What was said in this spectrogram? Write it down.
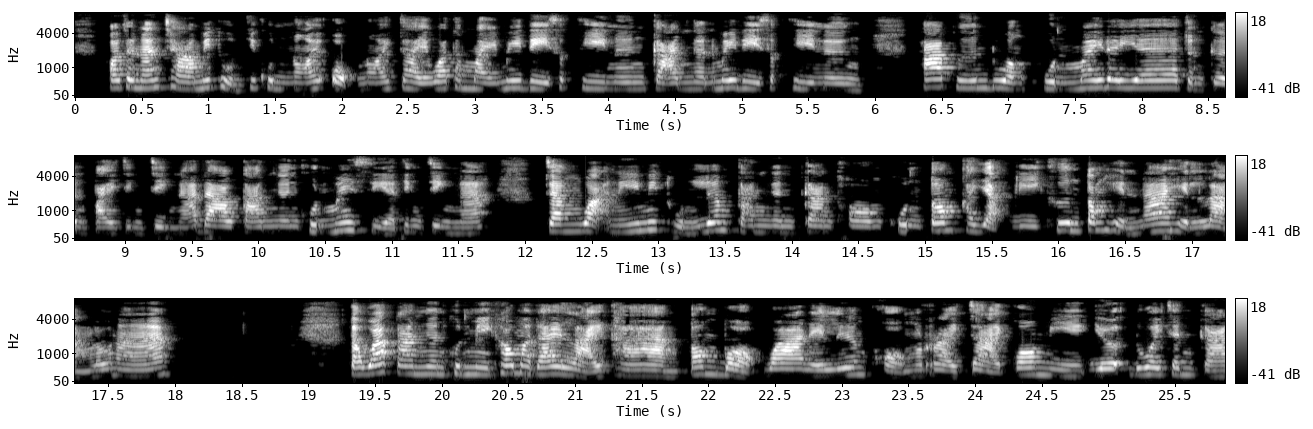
ๆ เพราะฉะนั้นชาวมิถุนที่คุณน้อยอกน้อยใจว่าทำไมไม่ดีสักทีหนึ่งการเงินไม่ดีสักทีหนึ่งถ้าพื้นดวงคุณไม่ได้แย่จนเกินไปจริง ๆ นะ ดาวการเงินคุณไม่เสียจริง ๆ นะ จังหวะนี้มิถุนเรื่องการเงินการทองคุณต้องขยับดีขึ้นต้องเห็นหน้าเห็นหลังแล้วนะ แต่ว่าการเงินคุณมีเข้ามาได้หลายทาง ต้องบอกว่าในเรื่องของรายจ่ายก็มีเยอะด้วยเช่นกัน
